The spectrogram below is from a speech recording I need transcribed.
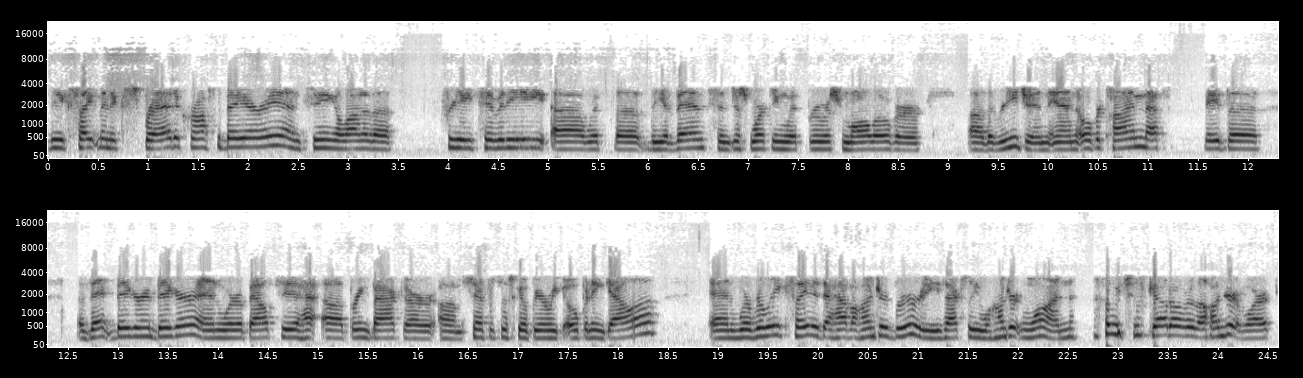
the excitement spread across the Bay Area and seeing a lot of the creativity uh, with the, the events and just working with brewers from all over uh, the region. And over time, that's made the event bigger and bigger, and we're about to ha- uh, bring back our um, San Francisco Beer Week opening gala. And we're really excited to have 100 breweries, actually 101. we just got over the 100 mark.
